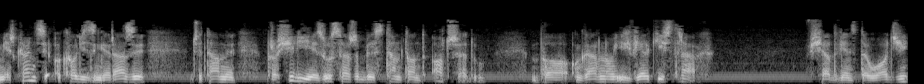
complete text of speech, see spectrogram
Mieszkańcy okolic Gerazy, czytamy, prosili Jezusa, żeby stamtąd odszedł, bo ogarnął ich wielki strach. Wsiadł więc do łodzi,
